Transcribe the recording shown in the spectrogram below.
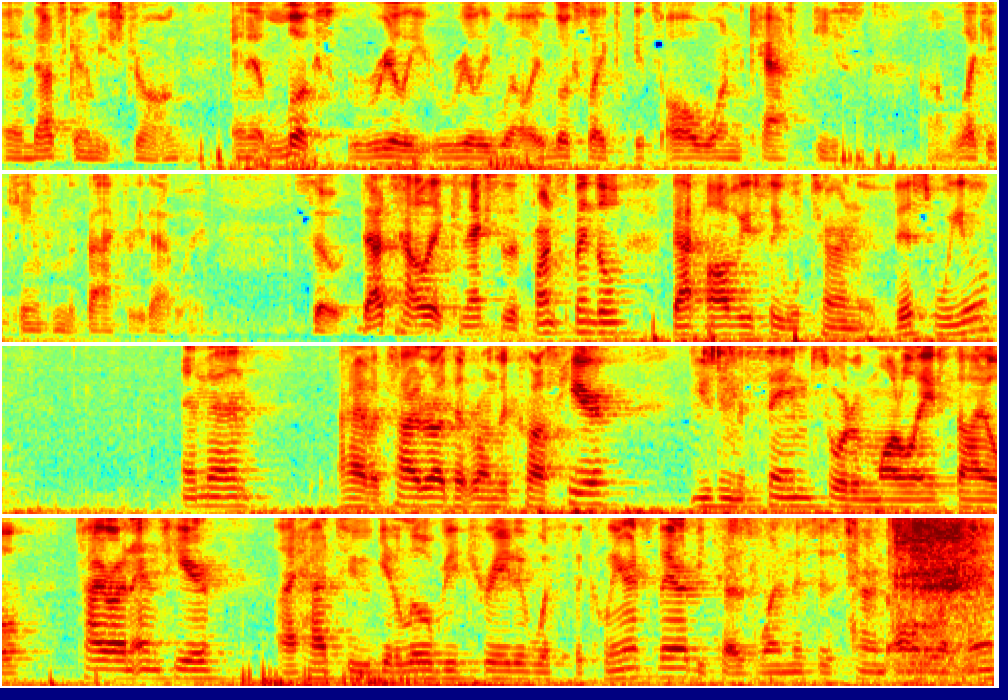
and that's going to be strong. And it looks really, really well. It looks like it's all one cast piece, um, like it came from the factory that way. So that's how it connects to the front spindle. That obviously will turn this wheel. And then I have a tie rod that runs across here using the same sort of Model A style tie rod ends here. I had to get a little bit creative with the clearance there because when this is turned all the way in,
